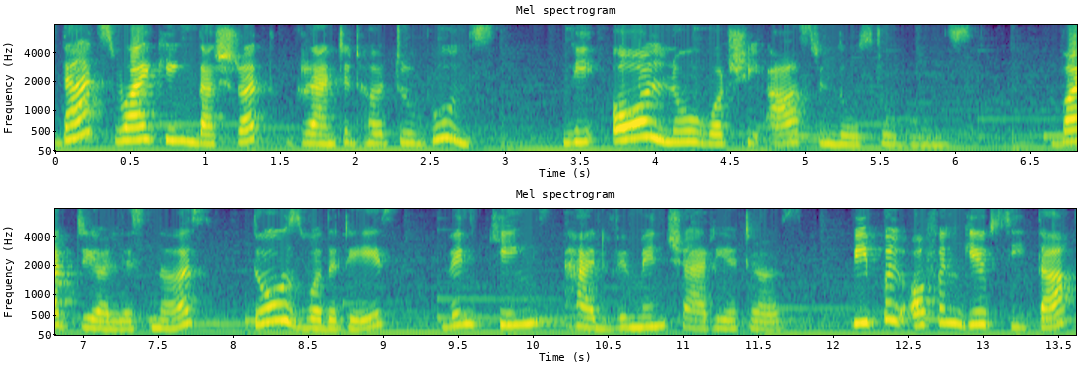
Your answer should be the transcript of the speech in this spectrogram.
That's why King Dashrath granted her two boons. We all know what she asked in those two boons. But, dear listeners, those were the days when kings had women charioteers. People often give Sita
